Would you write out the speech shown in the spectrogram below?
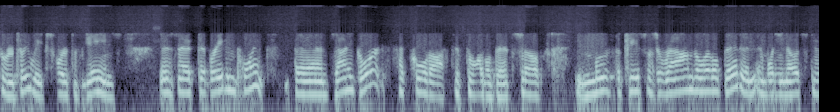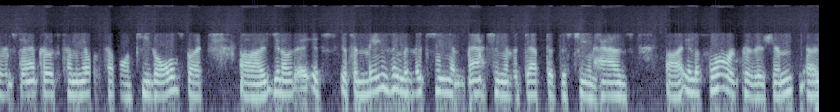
two or three weeks worth of games, is that uh, Brayden Point and Yanni Gourde have cooled off just a little bit. So you move the pieces around a little bit, and, and what do you know? It's Steven Stamkos coming up with a couple of key goals. But, uh, you know, it's, it's amazing the mixing and matching and the depth that this team has uh, in the forward position. Uh,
